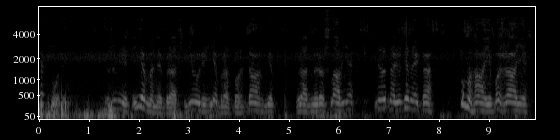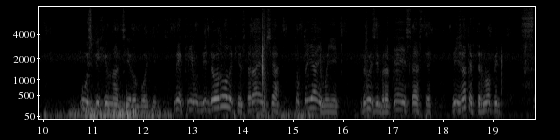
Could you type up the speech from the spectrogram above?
Як можемо. Розумієте, є в мене брат Юрій, є брат Богдан, є брат Мирослав, є не одна людина, яка допомагає, бажає успіхів на цій роботі. Ми, крім відеороликів, стараємося, тобто я і мої друзі, брати і сестри, виїжджати в Тернопіль з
